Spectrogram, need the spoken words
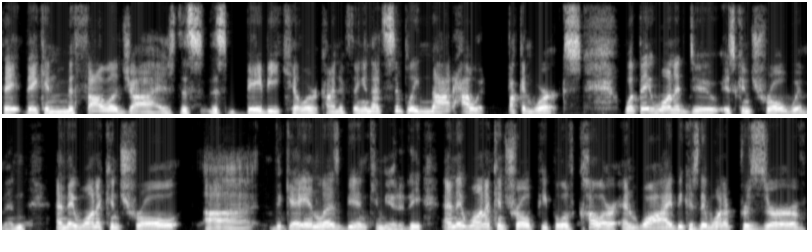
they, they can mythologize this, this baby killer kind of thing. And that's simply not how it fucking works. What they want to do is control women and they want to control uh, the gay and lesbian community and they want to control people of color. And why? Because they want to preserve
